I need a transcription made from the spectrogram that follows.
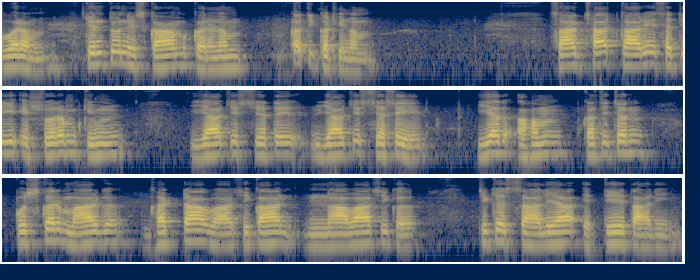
वरम किंतु निष्काम करणम अति कठिनम। साक्षात्कार सति ईश्वर किं याचिष्यते, याचिष्यसे यद अहम कतिचन पुष्कर मार्ग घट्टावासिकानावासिक चिकित्सालया इत्येतानि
